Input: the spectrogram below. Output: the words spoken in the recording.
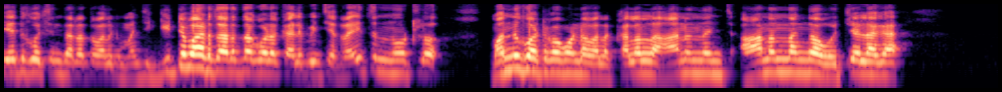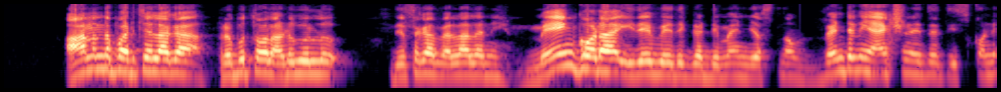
చేతికి వచ్చిన తర్వాత వాళ్ళకి మంచి గిట్టుబాటు ధరతో కూడా కల్పించి రైతుల నోట్లో మన్ను కొట్టుకోకుండా వాళ్ళ కళలు ఆనందం ఆనందంగా వచ్చేలాగా ఆనందపరిచేలాగా ప్రభుత్వాలు అడుగులు దిశగా వెళ్ళాలని మేము కూడా ఇదే వేదికగా డిమాండ్ చేస్తున్నాం. వెంటనే యాక్షన్ అయితే తీసుకోండి.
